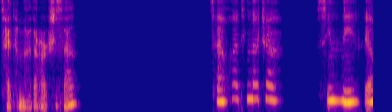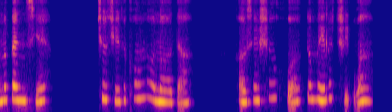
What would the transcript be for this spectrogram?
才他妈的二十三。彩花听到这儿，心里凉了半截，就觉得空落落的，好像生活都没了指望。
